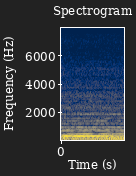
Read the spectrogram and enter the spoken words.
Música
